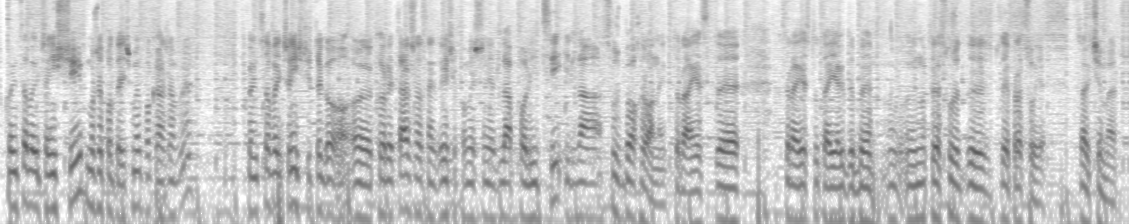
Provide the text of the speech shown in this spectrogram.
W końcowej części, może podejdźmy, pokażemy. W końcowej części tego e, korytarza znajduje się pomieszczenie dla policji i dla służby ochrony, która jest, e, która jest tutaj jak gdyby, no, która służy, tutaj pracuje w trakcie meczu.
